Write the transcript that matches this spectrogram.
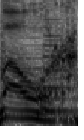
Баур.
